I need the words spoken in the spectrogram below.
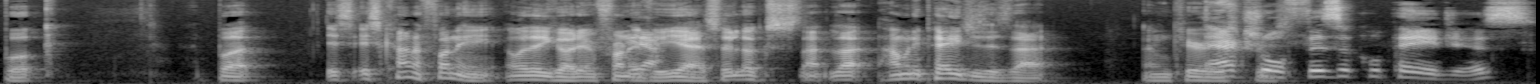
book. But it's it's kind of funny. Oh, there you got it in front Yeah. of you. Yeah. So it looks. Like, how many pages is that? I'm curious. Actual Chris. physical pages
